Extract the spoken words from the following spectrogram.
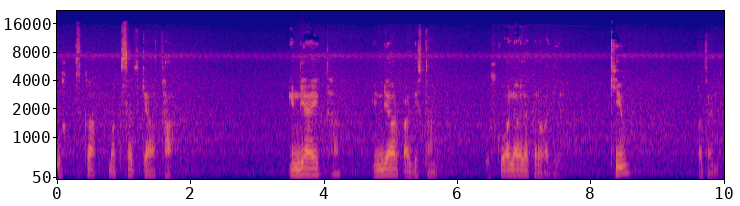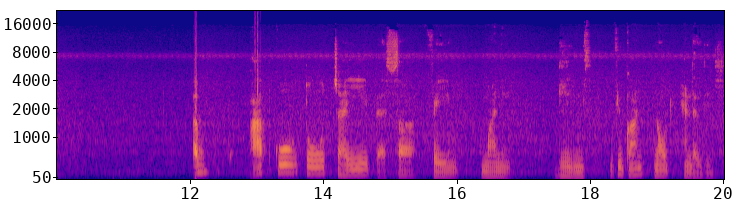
उसका मकसद क्या था। इंडिया एक था, इंडिया और पाकिस्तान, उसको अलग अलग करवा दिया। क्यों? पता नहीं। अब आपको तो चाहिए पैसा fame money dreams if you can't not handle this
